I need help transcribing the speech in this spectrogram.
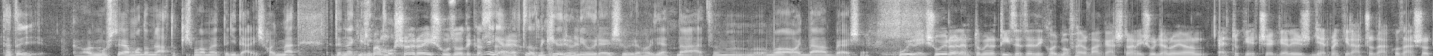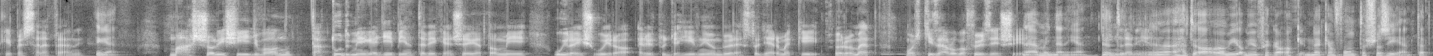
tehát, hogy most elmondom, látok is magam előtt egy ideális hagymát. Tehát ennek és már mosolyra is húzódik a szája. Igen, meg tudok neki örülni újra és újra, hogy hát, na hát, van a hagymának belse. Újra és újra, nem tudom én, a tízezedik hagyma felvágásnál is ugyanolyan eltökéltséggel és gyermeki rácsodákozással képes szeretelni. Igen. Mással is így van, tehát tud még egyéb ilyen tevékenységet, ami újra és újra elő tudja hívni önből ezt a gyermeki örömet, vagy kizárólag a főzésé. Nem, minden ilyen. Minden tehát, ilyen. Hát ami, ami nekem fontos, az ilyen. Tehát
